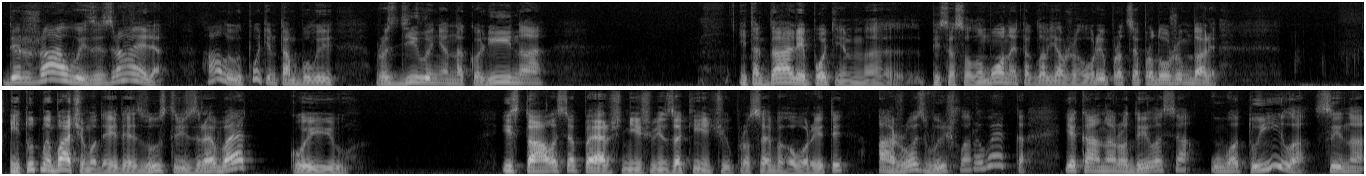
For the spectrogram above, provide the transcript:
держави з Ізраїля. Але потім там були розділення на коліна і так далі. Потім е, після Соломона, і так далі, я вже говорив про це, продовжуємо далі. І тут ми бачимо, де йде зустріч з Ревеккою. І сталося, перш ніж він закінчив про себе говорити, аж ось вийшла Ревекка, яка народилася у Ватуїла, сина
